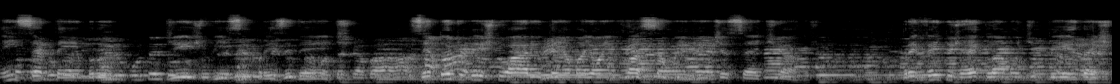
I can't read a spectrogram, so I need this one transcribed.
em setembro, diz vice-presidente. Setor de vestuário tem a maior inflação em 27 anos. Prefeitos reclamam de perdas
